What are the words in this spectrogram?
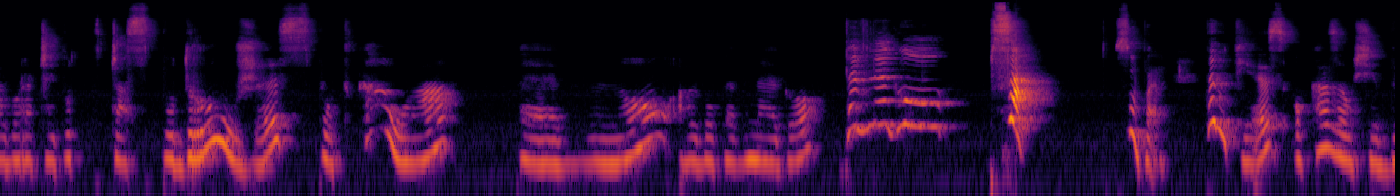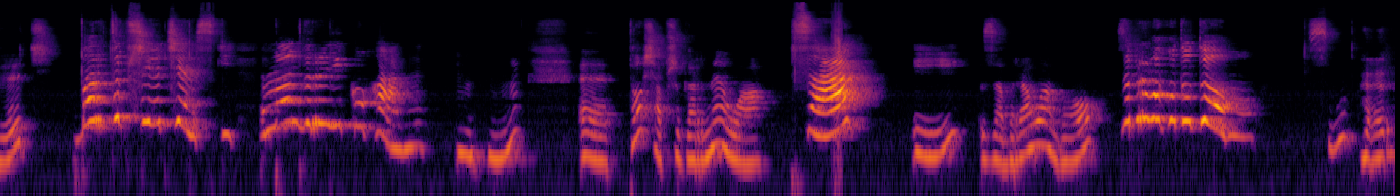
albo raczej podczas podróży, spotkała pewną albo Pewnego Super. Ten pies okazał się być. bardzo przyjacielski, mądry i kochany. Mhm. E, Tosia przygarnęła Psa i zabrała go. zabrała go do domu. Super.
